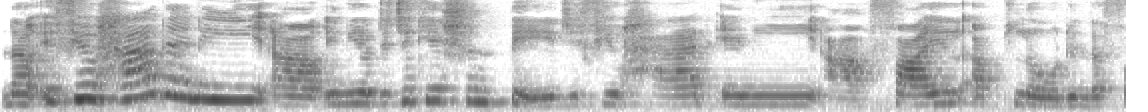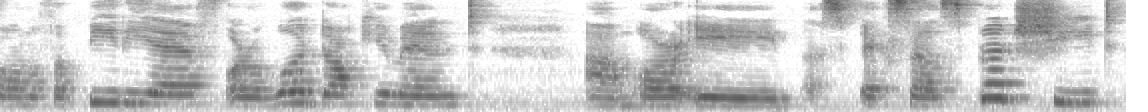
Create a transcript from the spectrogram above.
Now, if you had any, uh, in your Digication page, if you had any uh, file upload in the form of a PDF or a Word document um, or a, a, Excel spreadsheet,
